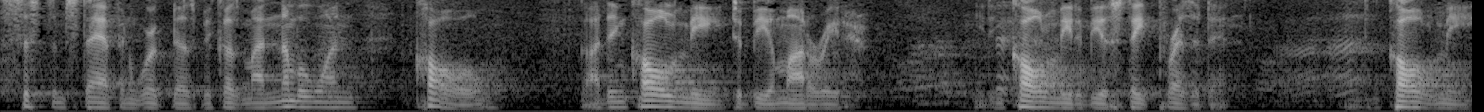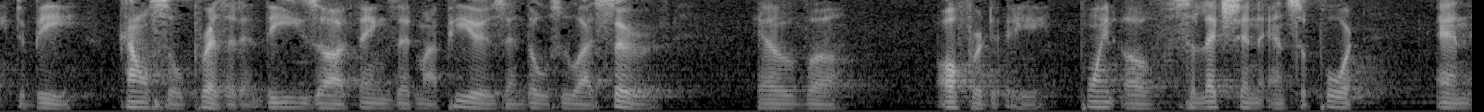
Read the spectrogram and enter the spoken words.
system staff and work does because my number one call, God didn't call me to be a moderator. He didn't call me to be a state president. He didn't call me to be council president. These are things that my peers and those who I serve have uh, offered a point of selection and support and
